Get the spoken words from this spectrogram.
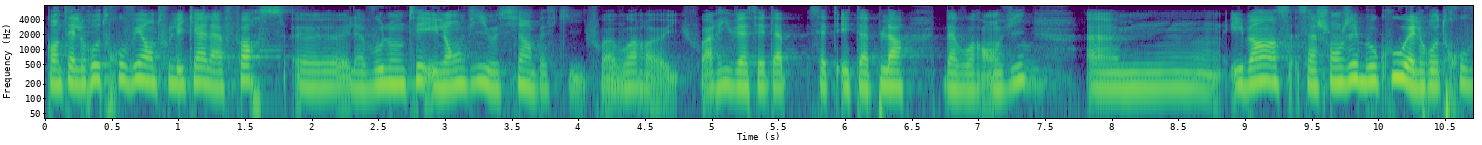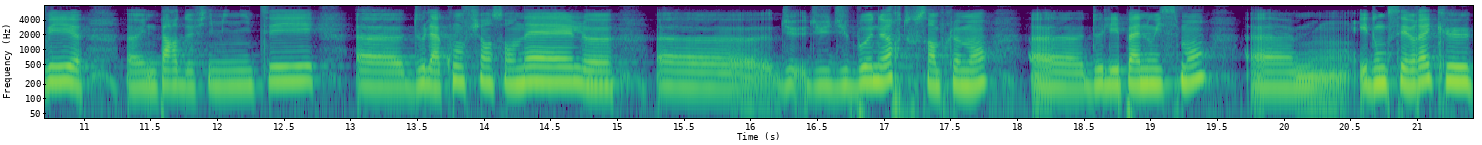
quand elles retrouvaient en tous les cas la force, la volonté et l'envie aussi, hein, parce qu'il faut avoir, il faut arriver à cette, cette étape-là d'avoir envie. et ben ça, changeait beaucoup. Elles retrouvaient une part de féminité, de la confiance en elles, mm. du, du, bonheur tout simplement, de l'épanouissement. et donc c'est vrai que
